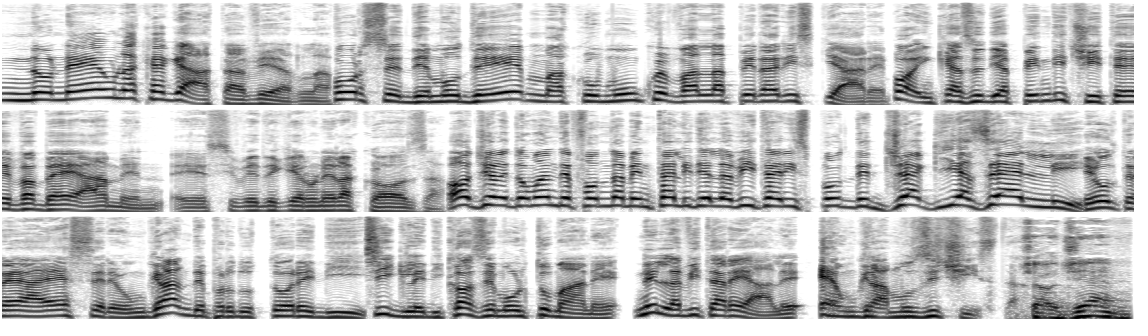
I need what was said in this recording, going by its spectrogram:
non è una cagata averla. Forse demodé, ma comunque vale la pena rischiare. Poi in caso di appendicite, vabbè, amen, e si vede che non è la cosa. Oggi alle domande fondamentali della vita risponde Jack Iaselli, e oltre a essere un grande produttore di sigle di cose molto umane, nella vita reale è un gran musicista. Ciao Jam,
